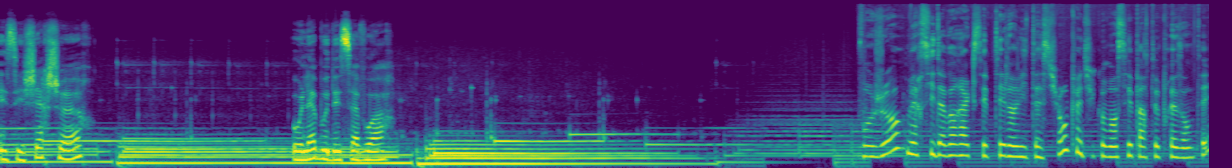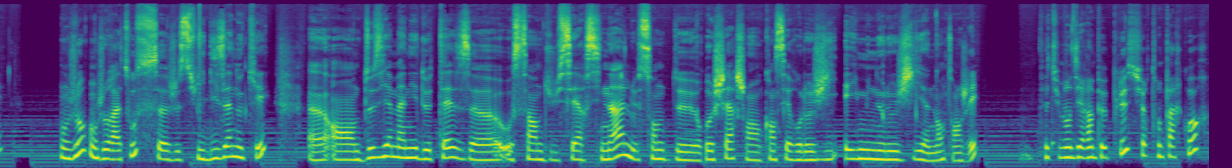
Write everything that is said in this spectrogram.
et ses chercheurs au Labo des Savoirs. Bonjour, merci d'avoir accepté l'invitation. Peux-tu commencer par te présenter? Bonjour, bonjour à tous. Je suis Lisa Noquet, euh, en deuxième année de thèse euh, au sein du CRCINA, le centre de recherche en cancérologie et immunologie Nantes-Angers. Peux-tu m'en dire un peu plus sur ton parcours?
